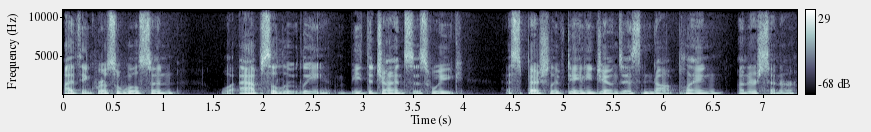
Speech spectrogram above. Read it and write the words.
I think Russell Wilson will absolutely beat the Giants this week, especially if Danny Jones is not playing under center.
